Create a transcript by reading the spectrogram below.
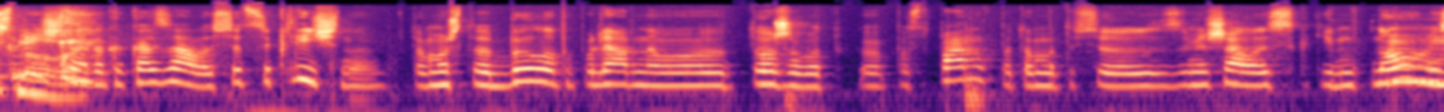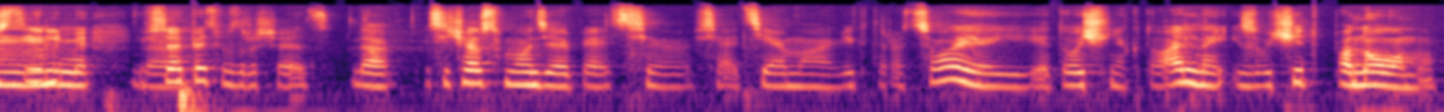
циклично, снова. как оказалось, все циклично, потому что было популярно тоже вот э, постпанк, потом это все замешалось с какими-то новыми Мгм. стилями, и Да. все опять возвращается. да. Сейчас в моде опять э, вся тема Виктора Цоя, и это очень актуально и звучит по-новому.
